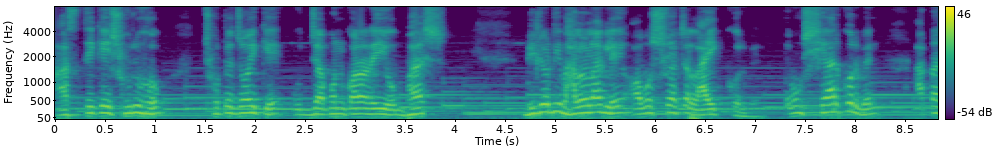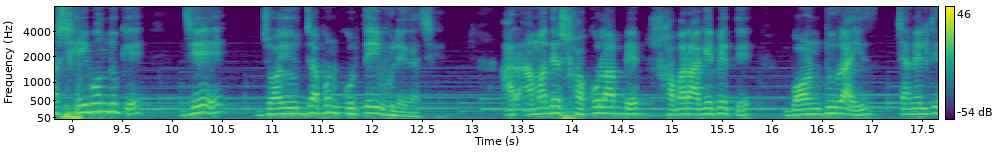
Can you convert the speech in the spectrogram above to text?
আজ থেকেই শুরু হোক ছোট জয়কে উদযাপন করার এই অভ্যাস। ভিডিওটি ভালো লাগলে অবশ্যই একটা লাইক করবেন এবং শেয়ার করবেন আপনার সেই বন্ধুকে যে জয় উদযাপন করতেই ভুলে গেছে। আর আমাদের সকল আপডেট সবার আগে পেতে বর্ন টু রাইজ চ্যানেলটি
